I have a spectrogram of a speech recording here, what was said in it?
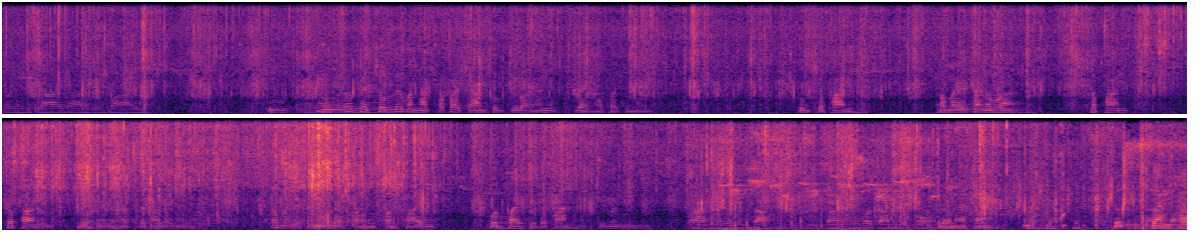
ก็ยังใช้ได้สบาย มีรถไปชนหรือมันหักครับพระอาจารย์ตรงที่ลอยนั้นเนี่ยแบ่งออกไปตรงนั้นตรงสะพานครับทำไมทางนู้นสะพานสะพานเหล็กนั่นแหละครับสะพานเหล็กนี่ถ้ามาจากทางนู้นเนี่ยฝั่งฝั่งซ้ายบนไปคือสะพานครับที่มันมีทางนี้มันต่ำทางนี้ก็ต่ำไว้ก่อนแล้วนาถ้ำสร้างถ้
